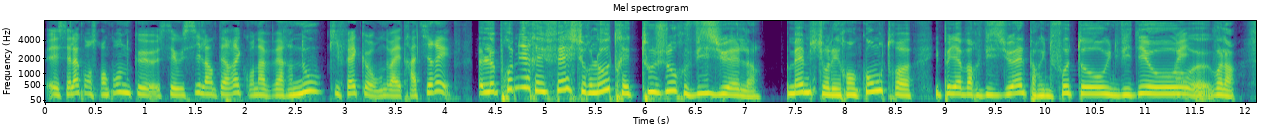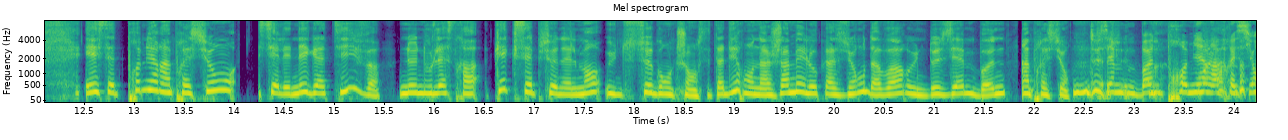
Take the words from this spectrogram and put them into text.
Et c'est là qu'on se rend compte que c'est aussi l'intérêt qu'on a vers nous qui fait qu'on va être attiré. Le premier effet sur l'autre est toujours visuel. Même sur les rencontres, euh, il peut y avoir visuel par une photo, une vidéo, Oui. euh, voilà. Et cette première impression, si elle est négative, ne nous laissera qu'exceptionnellement une seconde chance. C'est-à-dire, on n'a jamais l'occasion d'avoir une deuxième bonne impression. Une deuxième bonne première Voilà. impression.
